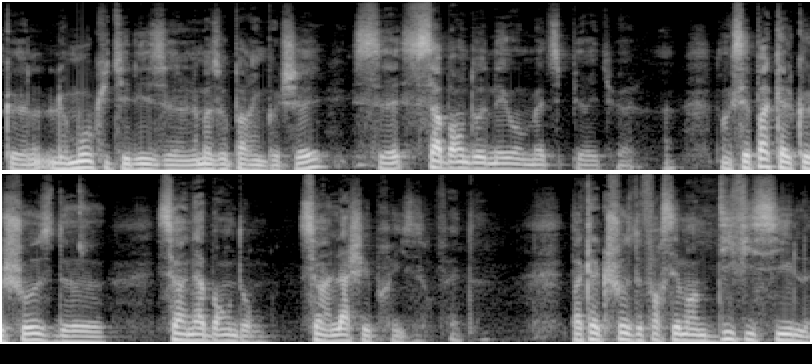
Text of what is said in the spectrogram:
que le mot qu'utilise le Mazopa Rinpoche, c'est s'abandonner au maître spirituel. Donc c'est pas quelque chose de, c'est un abandon, c'est un lâcher prise en fait. Pas quelque chose de forcément difficile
